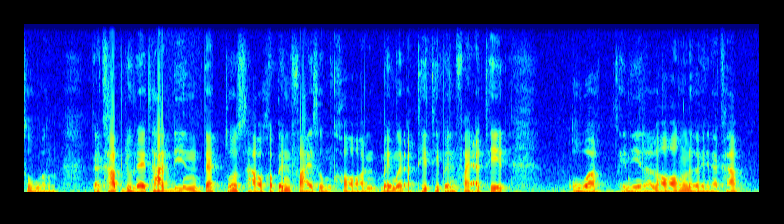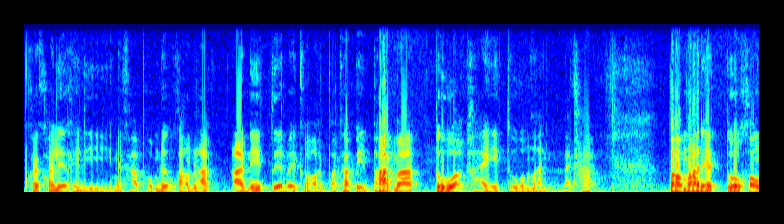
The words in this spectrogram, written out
สวงนะครับอยู่ในธาตุดิน แต่ตัวเสาเขาเป็นไฟสมขอนไม่เหมือนอาทิตย์ที่เป็นไฟอาทิตย์ อ้วกทีนี้ละร้องเลยนะครับ ค่อยๆเลือกให้ดีนะครับ ผมเรื่องความรักอันนี้เตือนไว้ก่อน เพราะถ้าผิดพลาดมาตัวใครตัวมันนะครับ ต่อมาเนี่ยตัวของ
